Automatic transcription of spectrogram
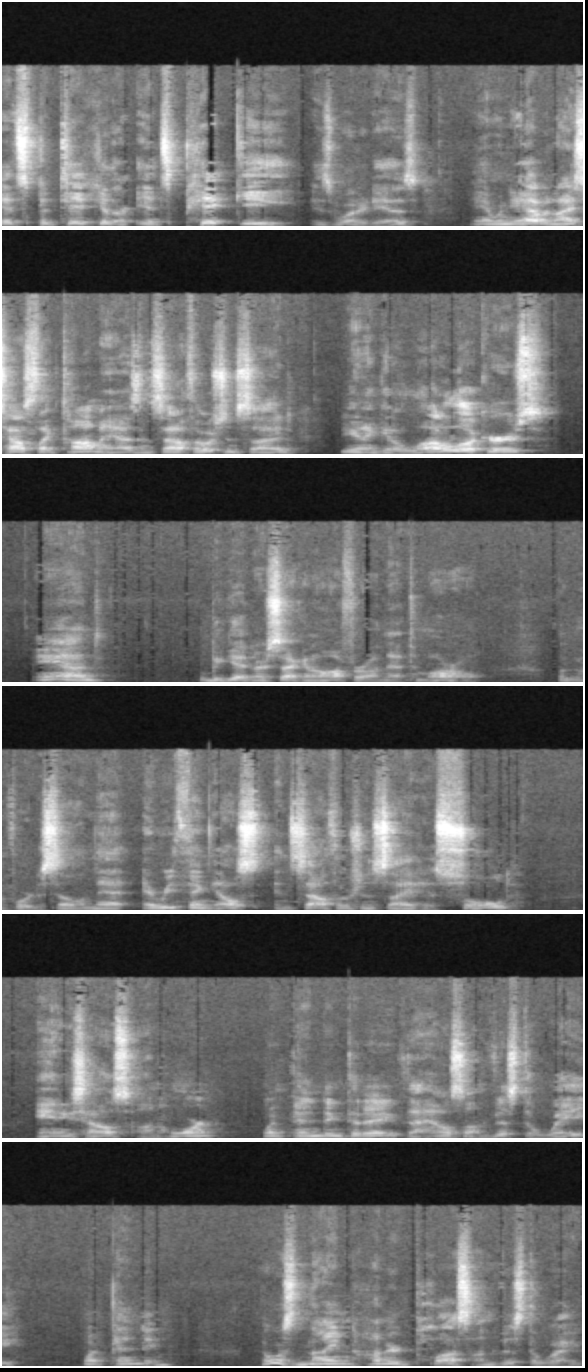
it's particular, it's picky is what it is. And when you have a nice house like Tom has in South Oceanside, you're gonna get a lot of lookers and we'll be getting our second offer on that tomorrow. Looking forward to selling that. Everything else in South Oceanside has sold. Annie's house on Horne went pending today. The house on Vista Way went pending. That was 900 plus on Vista Way.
